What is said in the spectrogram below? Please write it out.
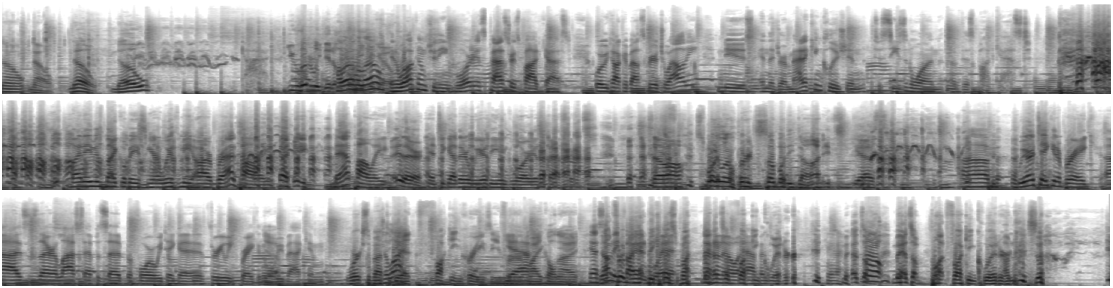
no, no, no, no. God. You literally did it. Hello, like a week hello, ago. and welcome to the Inglorious Pastors Podcast, where we talk about spirituality, news, and the dramatic conclusion to season one of this podcast. My name is Michael Basinger. With me are Brad Polly, Matt Polly, Hey there. and together we are the Inglorious Pastors. So, Spoiler alert: somebody dies. yes. Um, we are taking a break. Uh, this is our last episode before we take a three week break, and then we'll be back And Work's about July. to get fucking crazy for Yeah. Michael and I. Yeah, Not for Matt because quit. my, I don't Matt's know a fucking happened. quitter. Yeah. Matt's, a, Matt's a butt fucking quitter. so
